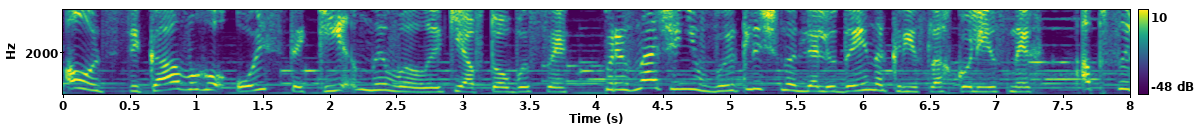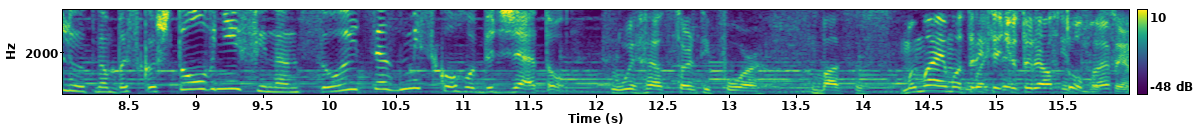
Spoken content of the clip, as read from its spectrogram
А от з цікавого ось такі невеликі автобуси, призначені виключно для людей на кріслах колісних. Абсолютно безкоштовні, фінансуються з міського бюджету. We have 34 buses. Ми маємо 34 автобуси.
